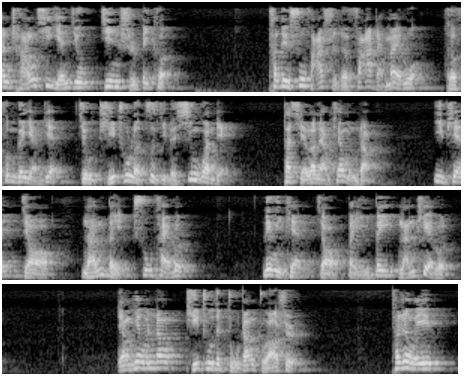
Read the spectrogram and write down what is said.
但长期研究金石碑刻，他对书法史的发展脉络和风格演变就提出了自己的新观点。他写了两篇文章，一篇叫《南北书派论》，另一篇叫《北碑南帖论》。两篇文章提出的主张主要是，他认为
